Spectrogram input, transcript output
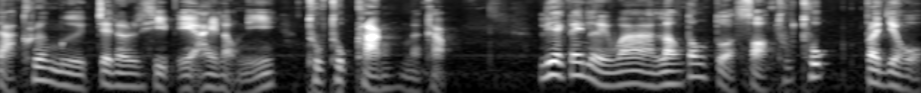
จากเครื่องมือ generative AI เหล่านี้ทุกๆ ครั้งนะครับ เรียกได้เลยว่าเราต้องตรวจสอบทุกๆ ประโยค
